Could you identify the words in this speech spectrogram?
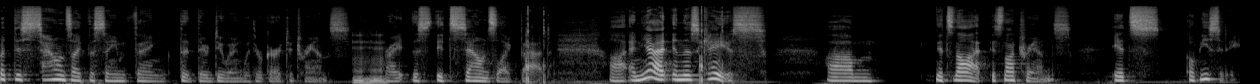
but this sounds like the same thing that they're doing with regard to trans, right? This it sounds like that, uh, and yet in this case, um, it's not. It's not trans. It's obesity.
